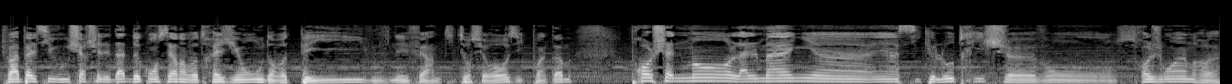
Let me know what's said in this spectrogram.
Je vous rappelle si vous cherchez des dates de concert dans votre région ou dans votre pays, vous venez faire un petit tour sur rosic.com. Prochainement, l'Allemagne euh, ainsi que l'Autriche euh, vont se rejoindre euh,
